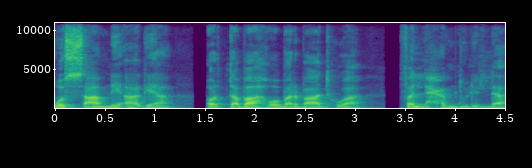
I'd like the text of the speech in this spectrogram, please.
وہ سامنے آ گیا اور تباہ و برباد ہوا۔ فالحمد للہ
